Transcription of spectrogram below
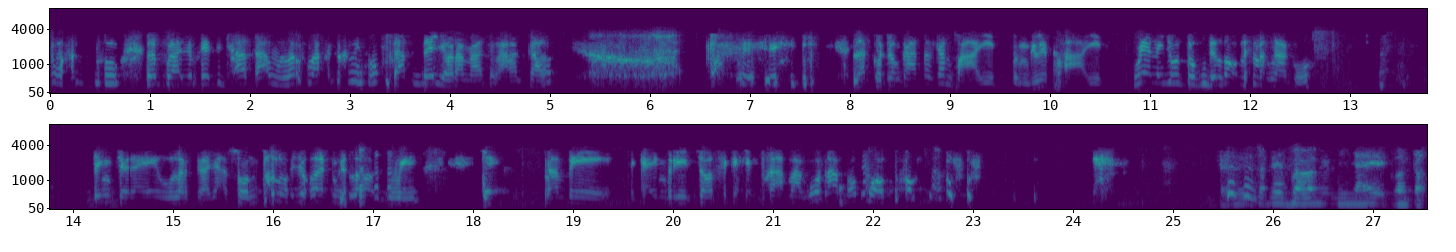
Waktu bayam tiga ular aku ngubate ya ora masuk akal. Lah godhong ke atas kan pahit, benggele pahit. Kuwi ning YouTube delok memang aku. Sing jere ular banyak sontol yo delok kuwi. Sampai kayak brito kayak bapak gue lah popo sakit banget minyak kocok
